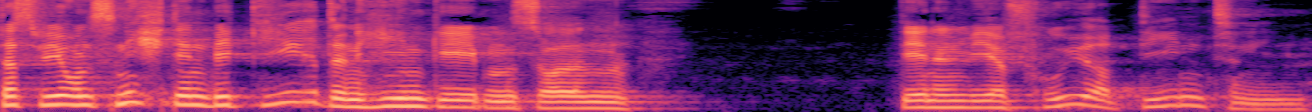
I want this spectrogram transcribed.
dass wir uns nicht den Begierden hingeben sollen, denen wir früher dienten.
